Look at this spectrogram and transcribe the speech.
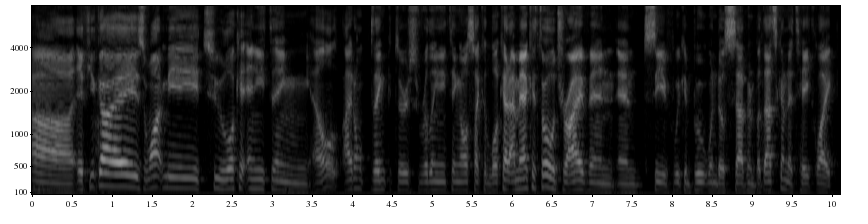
Uh, if you guys want me to look at anything else, I don't think there's really anything else I could look at. I mean, I could throw a drive in and see if we can boot Windows 7, but that's gonna take like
